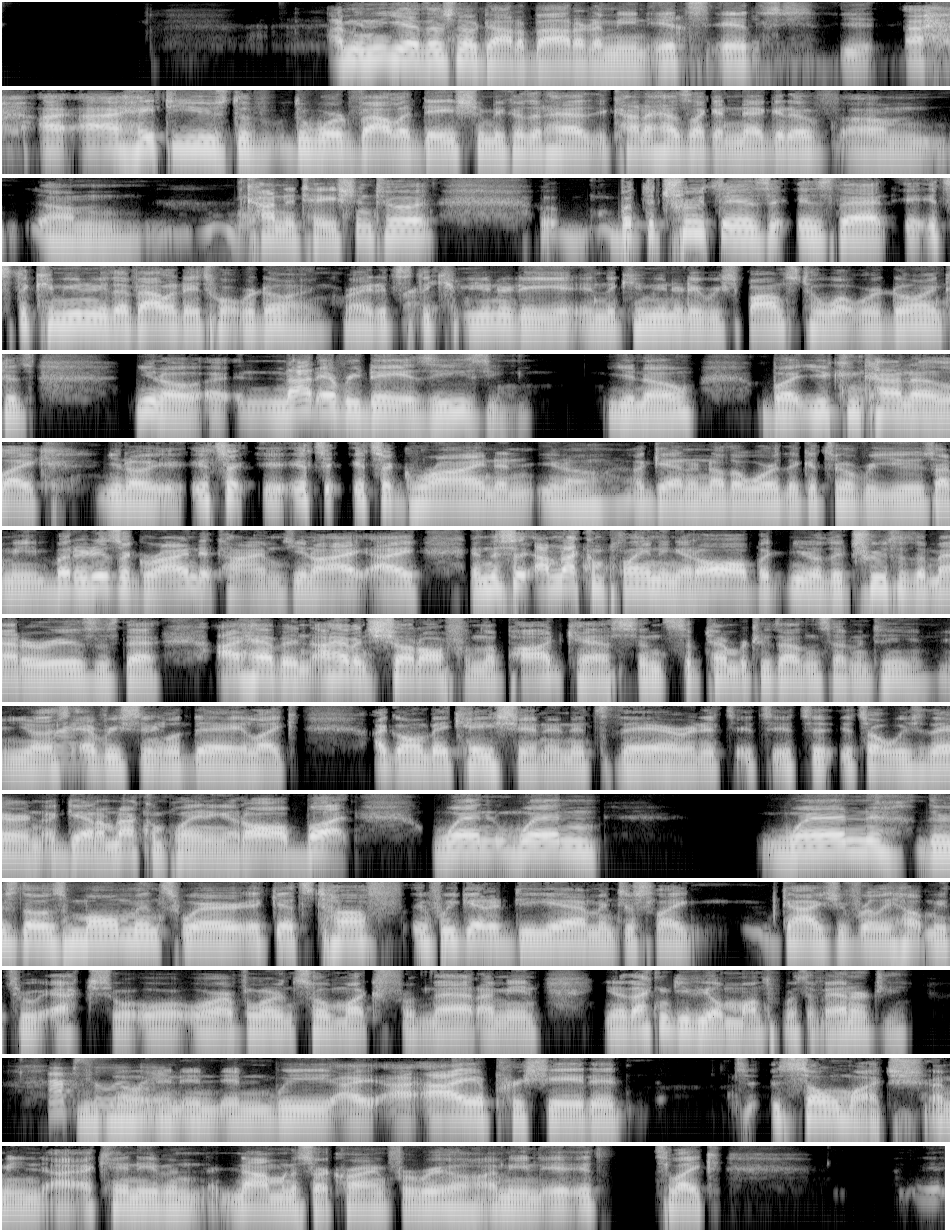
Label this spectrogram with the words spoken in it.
I mean, yeah, there's no doubt about it. I mean, it's it's. It, I, I hate to use the the word validation because it has it kind of has like a negative um, um, connotation to it. But the truth is is that it's the community that validates what we're doing, right? It's right. the community and the community response to what we're doing because, you know, uh, not every day is easy you know but you can kind of like you know it's a it's a, it's a grind and you know again another word that gets overused. I mean but it is a grind at times you know i i and this is, i'm not complaining at all but you know the truth of the matter is is that i haven't i haven't shut off from the podcast since september 2017 and, you know that's right, every single day like i go on vacation and it's there and it's it's it's it's always there and again i'm not complaining at all but when when when there's those moments where it gets tough if we get a dm and just like guys, you've really helped me through X, or, or, or, I've learned so much from that. I mean, you know, that can give you a month worth of energy. Absolutely. You know? and, and, and we, I, I appreciate it so much. I mean, I can't even, now I'm going to start crying for real. I mean, it, it's like,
